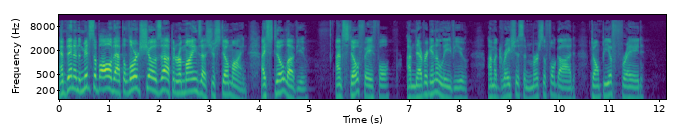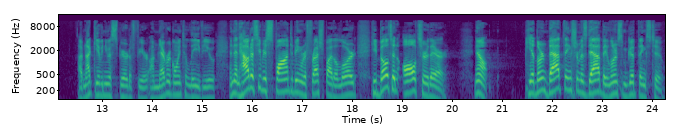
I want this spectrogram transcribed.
And then in the midst of all of that, the Lord shows up and reminds us, You're still mine. I still love you. I'm still faithful. I'm never going to leave you. I'm a gracious and merciful God. Don't be afraid. I've not given you a spirit of fear. I'm never going to leave you. And then how does he respond to being refreshed by the Lord? He built an altar there. Now, he had learned bad things from his dad, but he learned some good things too.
